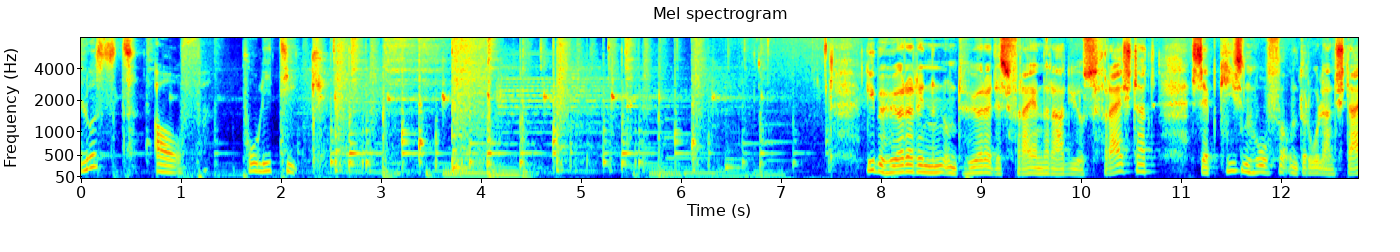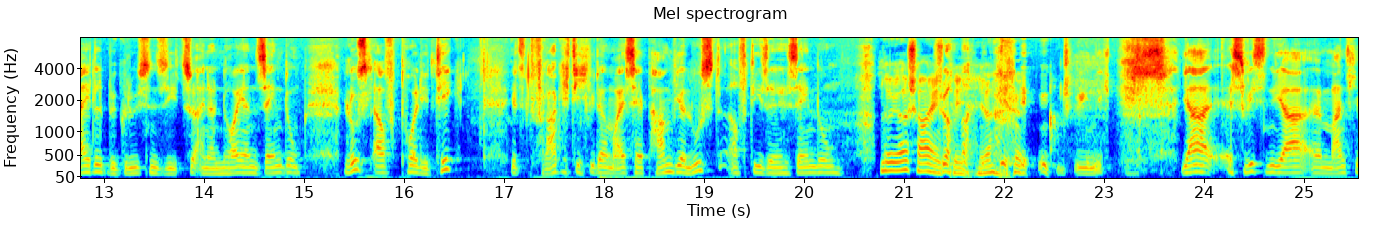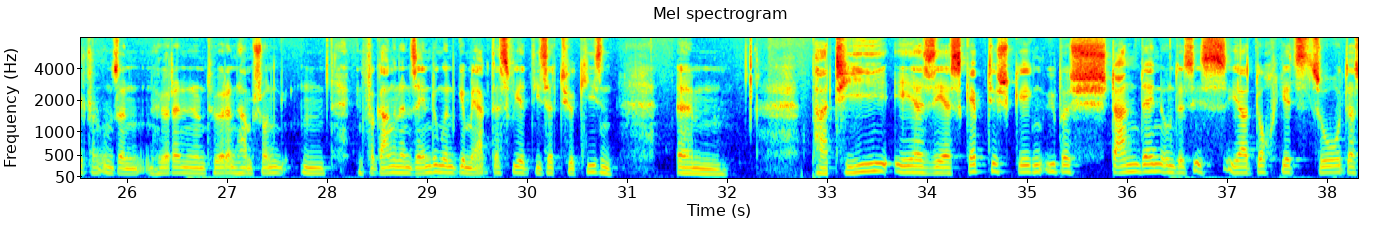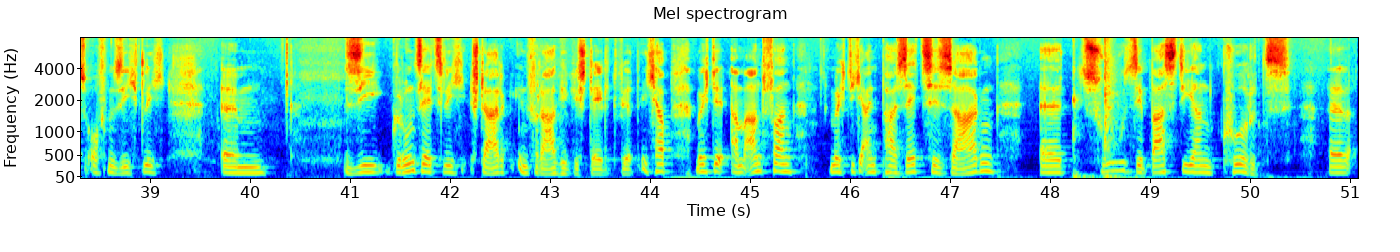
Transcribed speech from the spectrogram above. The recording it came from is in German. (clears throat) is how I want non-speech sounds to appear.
Lust auf Politik. Liebe Hörerinnen und Hörer des Freien Radios Freistadt, Sepp Kiesenhofer und Roland Steidl begrüßen Sie zu einer neuen Sendung Lust auf Politik. Jetzt frage ich dich wieder mal, Sepp, haben wir Lust auf diese Sendung? Naja, scheinbar. Ja. (laughs) Irgendwie nicht. Ja, es wissen ja, äh, manche von unseren Hörerinnen und Hörern haben schon hm, in vergangenen Sendungen gemerkt, dass wir dieser türkisen ähm, Partie eher sehr skeptisch gegenüberstanden. Und es ist ja doch jetzt so, dass offensichtlich ähm, sie grundsätzlich stark in Frage gestellt wird. Ich hab, möchte am Anfang möchte ich ein paar Sätze sagen äh, zu Sebastian Kurz. Äh,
